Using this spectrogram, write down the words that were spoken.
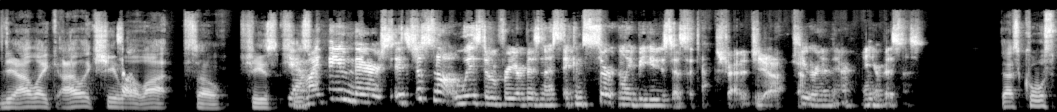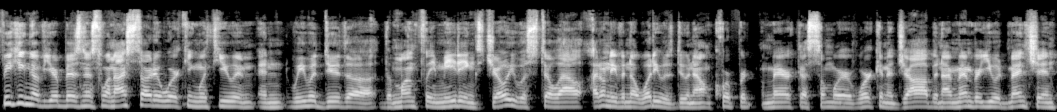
Yeah, I like I like Sheila so, a lot. So she's, she's yeah. My theme there is it's just not wisdom for your business. It can certainly be used as a tax strategy. Yeah, here yeah. and there in your business. That's cool. Speaking of your business, when I started working with you and, and we would do the the monthly meetings, Joey was still out. I don't even know what he was doing out in corporate America somewhere working a job. And I remember you would mention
